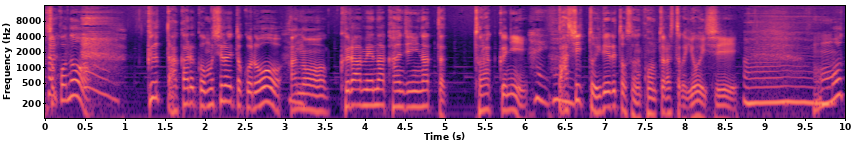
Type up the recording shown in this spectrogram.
そこのぐっと明るく面白いところを、あの暗めな感じになったトラックにはい。バシッと入れるとそのコントラストが良いし、うーん。もっ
